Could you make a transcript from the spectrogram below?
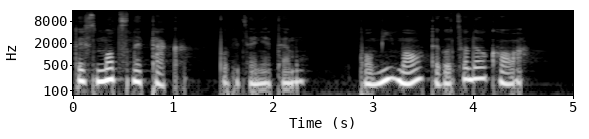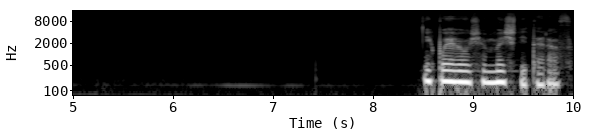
To jest mocne tak, powiedzenie temu, pomimo tego, co dookoła. Niech pojawią się myśli teraz.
